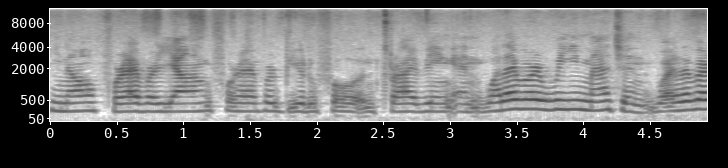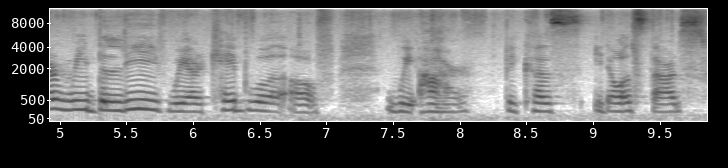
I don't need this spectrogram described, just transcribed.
you know, forever young, forever beautiful and thriving, and whatever we imagine, whatever we believe we are capable of, we are, because it all starts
